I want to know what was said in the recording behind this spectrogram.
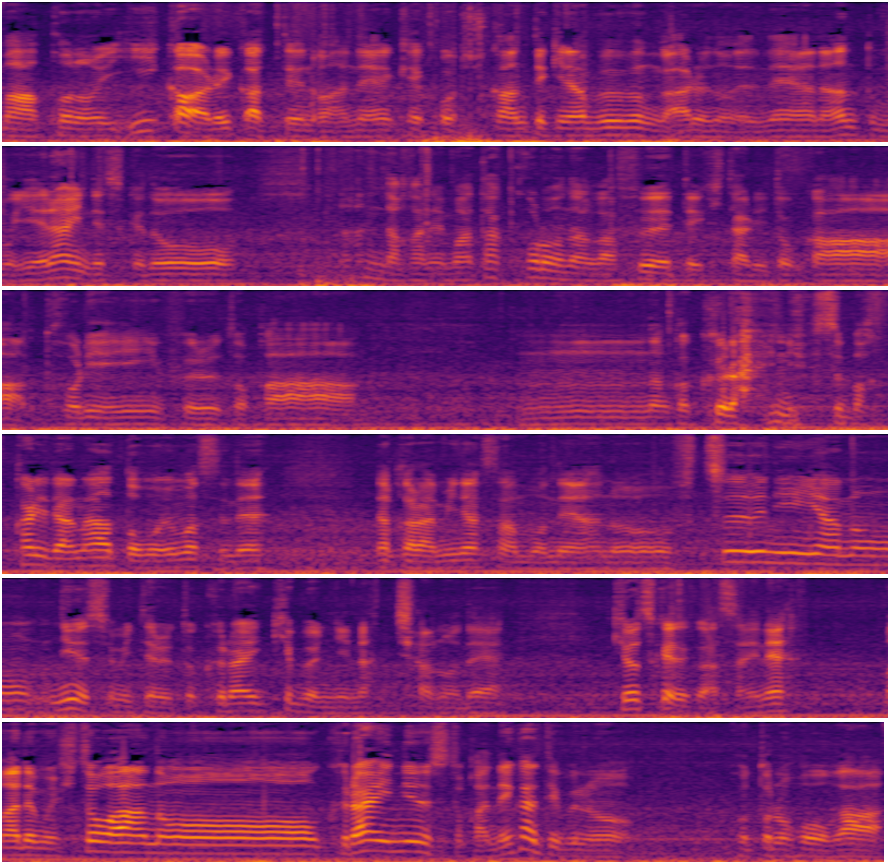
まあこのいいか悪いかっていうのはね結構主観的な部分があるのでね何とも言えないんですけどなんだかねまたコロナが増えてきたりとか鳥インフルとかうーんなんか暗いニュースばっかりだなと思いますね。だから皆さんもねあの普通にあのニュース見てると暗い気分になっちゃうので気をつけてくださいね。まあでも人はあの暗いニュースとかネガティブのことの方が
